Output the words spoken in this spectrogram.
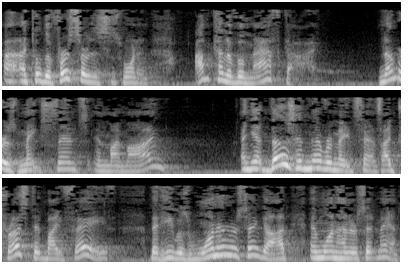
I, I told the first service this morning, I'm kind of a math guy. Numbers make sense in my mind. And yet those have never made sense. I trusted by faith that he was 100% God and 100% man.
